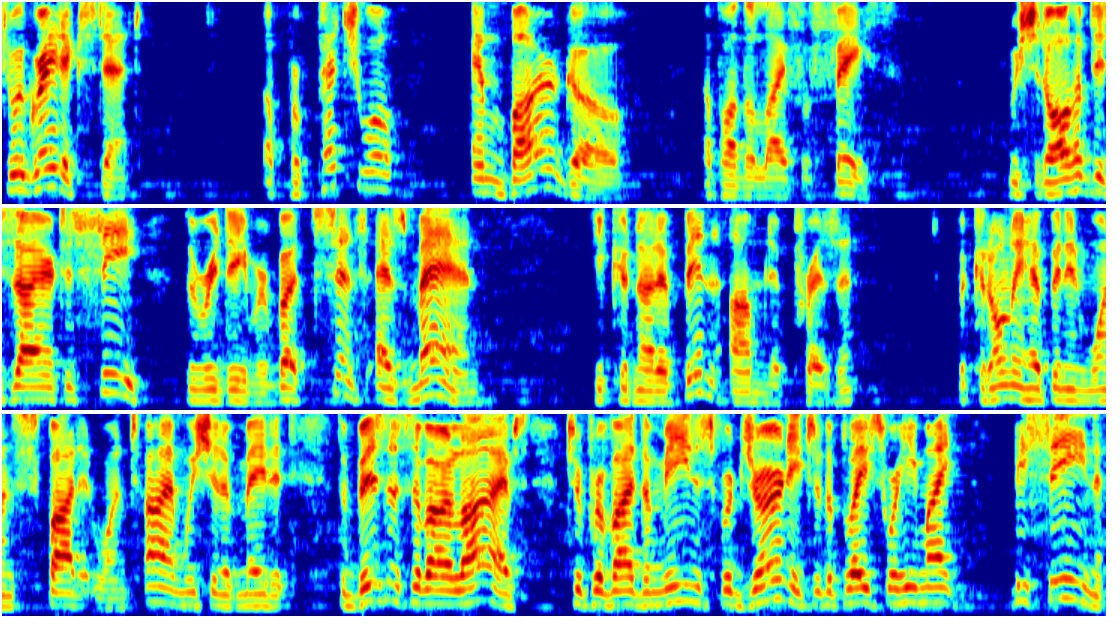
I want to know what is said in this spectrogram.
to a great extent, a perpetual embargo upon the life of faith. We should all have desired to see the Redeemer, but since, as man, he could not have been omnipresent, but could only have been in one spot at one time, we should have made it the business of our lives to provide the means for journey to the place where he might be seen.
